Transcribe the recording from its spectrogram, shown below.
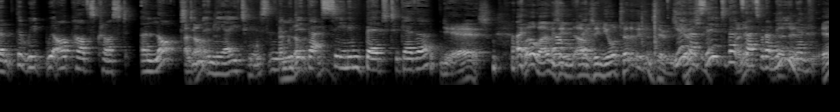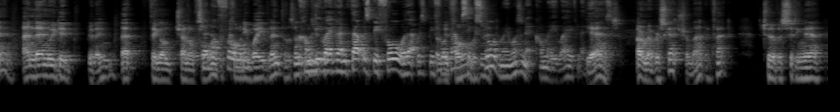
um, that we, we our paths crossed a lot, A didn't lot. in the eighties, and then A we lot, did that scene in bed together. Yes. Well, I was in. I was in your television series. Yeah, that's it. That's- that's what I mean, and- yeah, and then we did, you know, that thing on Channel Four, Channel 4. Comedy Wavelength or something. Comedy it? Wavelength. That was before. That was before. that before, was wasn't it? extraordinary, wasn't it? Comedy Wavelength. Yes, I remember a sketch from that. In fact, two of us sitting there,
